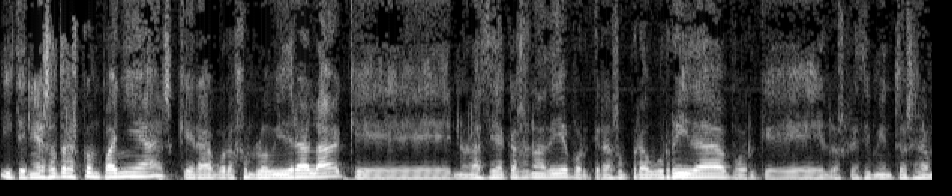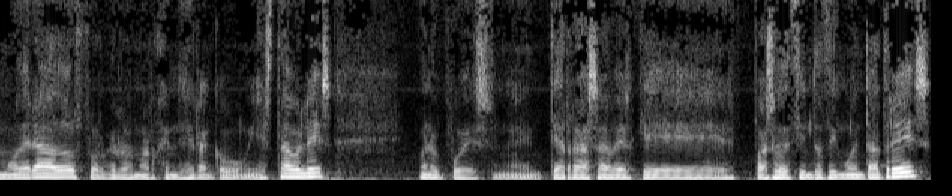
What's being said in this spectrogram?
Y tenías otras compañías, que era, por ejemplo, Vidrala, que no le hacía caso a nadie porque era súper aburrida, porque los crecimientos eran moderados, porque los márgenes eran como muy estables. Bueno, pues en Terra sabes que pasó de 150 a 3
